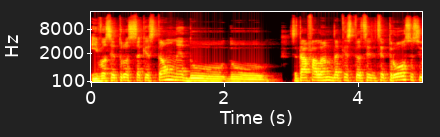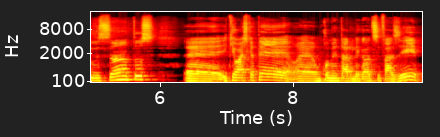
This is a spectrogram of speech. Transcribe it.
E você trouxe essa questão, né, do... do você estava falando da questão, você, você trouxe o Silvio Santos, é, e que eu acho que até é um comentário legal de se fazer,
